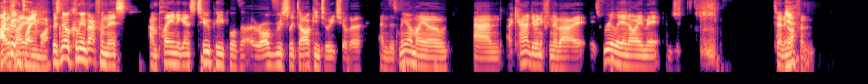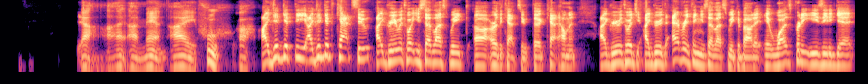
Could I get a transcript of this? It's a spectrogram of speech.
I I, couldn't like- play anymore. there's no coming back from this. I'm playing against two people that are obviously talking to each other, and there's me on my own, and I can't do anything about it. It's really annoying me, and just turn it Yeah. off. And Yeah, I, I man, I, whew, uh, I did get the, I did get the cat suit. I agree with what you said last week, uh, or the cat suit, the cat helmet. I agree with what you, I agree with everything you said last week about it. It was pretty easy to get.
